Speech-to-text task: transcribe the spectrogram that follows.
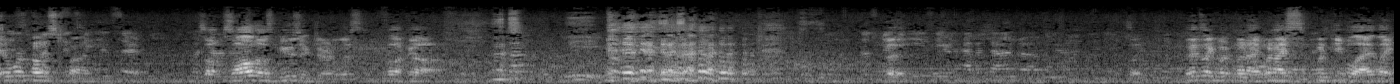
So we're post fun. So, so all those music journalists, fuck off. Make. It's like, when, I when I when people add like,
